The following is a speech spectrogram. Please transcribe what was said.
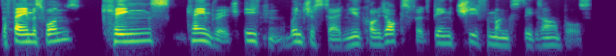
The famous ones, King's, Cambridge, Eton, Winchester, New College, Oxford, being chief amongst the examples.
